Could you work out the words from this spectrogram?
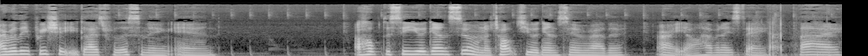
I really appreciate you guys for listening, and I hope to see you again soon, or talk to you again soon, rather. All right, y'all. Have a nice day. Bye.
